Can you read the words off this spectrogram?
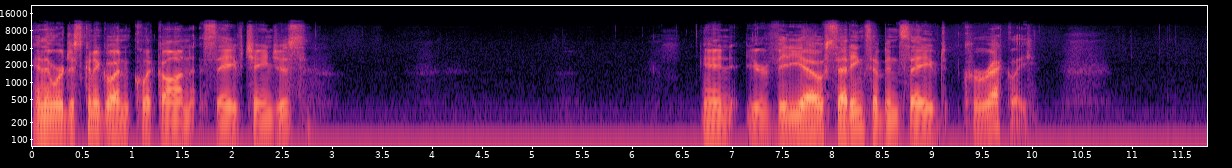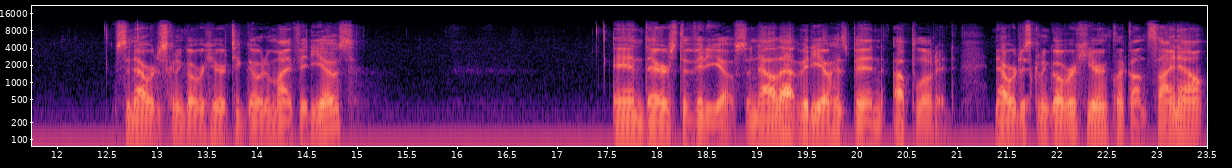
and then we're just going to go ahead and click on save changes and your video settings have been saved correctly. So now we're just going to go over here to go to my videos and there's the video. So now that video has been uploaded. Now we're just going to go over here and click on sign out.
